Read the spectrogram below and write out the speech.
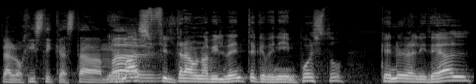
la logística estaba Y mal. además filtraron hábilmente que venía impuesto, que no era el ideal,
